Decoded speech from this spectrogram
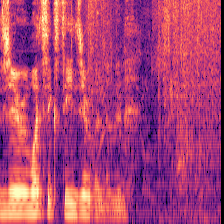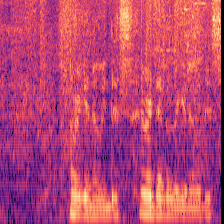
0 116, 0 11. We're gonna win this. We're definitely gonna win this.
